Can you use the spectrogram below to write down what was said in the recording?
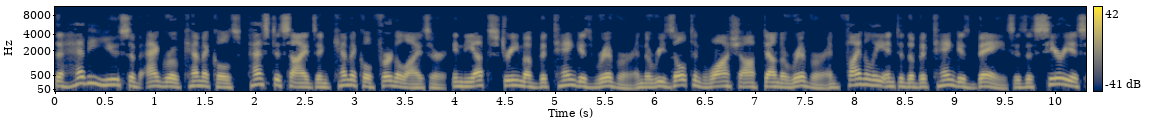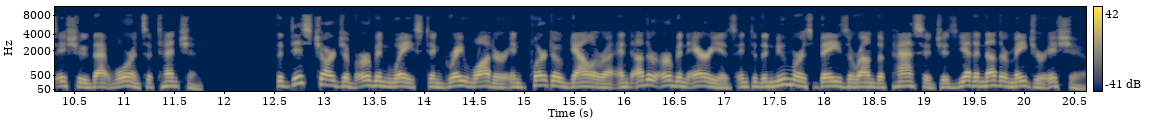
The heavy use of agrochemicals, pesticides and chemical fertilizer, in the upstream of Batangas River and the resultant wash-off down the river and finally into the Batangas Bays is a serious issue that warrants attention. The discharge of urban waste and gray water in Puerto Galera and other urban areas into the numerous bays around the passage is yet another major issue.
